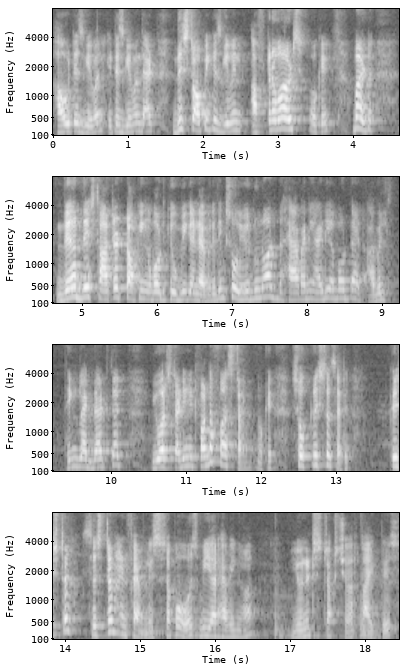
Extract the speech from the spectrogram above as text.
how it is given, it is given that this topic is given afterwards. Okay, but there they started talking about cubic and everything, so you do not have any idea about that. I will think like that that you are studying it for the first time. Okay, so crystal set crystal system and families. Suppose we are having a unit structure like this.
